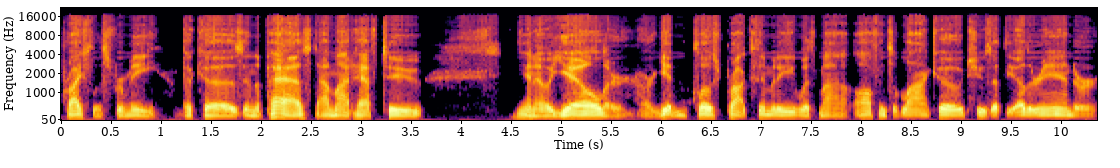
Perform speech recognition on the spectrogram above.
priceless for me because in the past I might have to, you know, yell or, or get in close proximity with my offensive line coach who's at the other end or,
